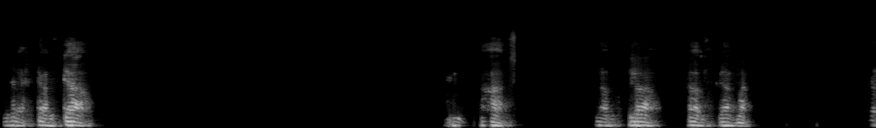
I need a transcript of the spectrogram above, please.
นี่เท่าไหร่เก้าสิบเก้าห้าเก้าสิบเก้าเก้าสิบเก้ามาแล้ว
